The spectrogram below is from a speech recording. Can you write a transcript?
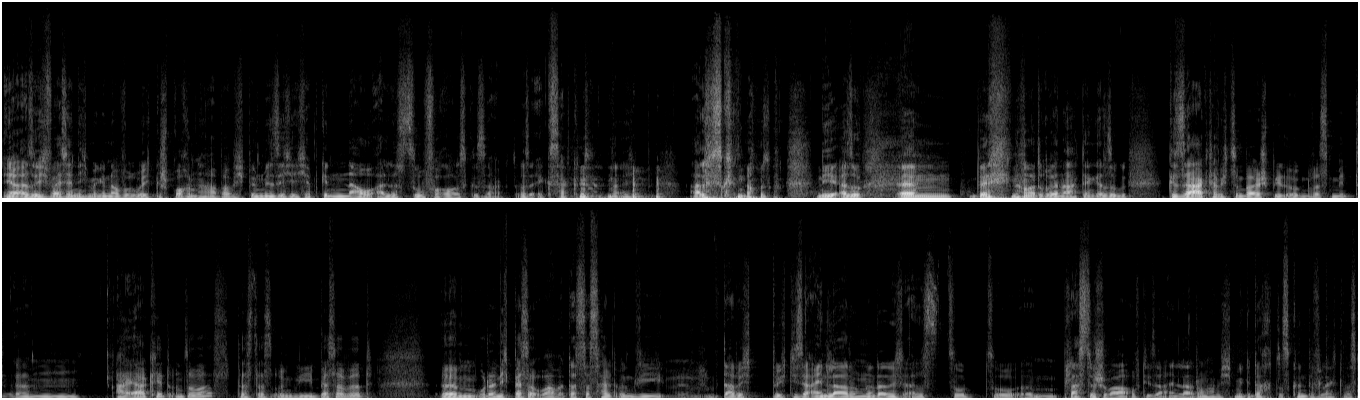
Ja, also ich weiß ja nicht mehr genau, worüber ich gesprochen habe, aber ich bin mir sicher, ich habe genau alles so vorausgesagt. Also exakt. ne? Ich habe alles genauso. Nee, also ähm, wenn ich nochmal drüber nachdenke, also gesagt habe ich zum Beispiel irgendwas mit ähm, AR-Kit und sowas, dass das irgendwie besser wird. Ähm, oder nicht besser, aber dass das halt irgendwie äh, dadurch, durch diese Einladung, ne, dadurch alles so, so ähm, plastisch war auf dieser Einladung, habe ich mir gedacht, das könnte vielleicht was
